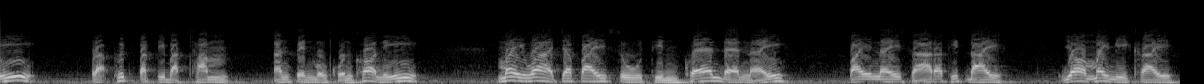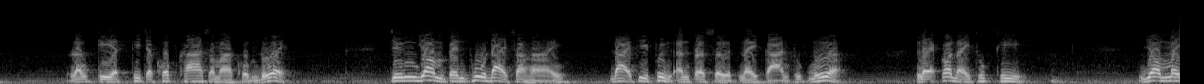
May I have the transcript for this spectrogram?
นี้ ประพฤติปฏิบัติธรรม อันเป็นมงคลข้อนี้ ไม่ว่าจะไปสู่ถิ่นแคว้นแดนไหน ไปในสารทิศใด ย่อมไม่มีใคร รังเกียจที่จะคบค้าสมาคมด้วย จึงย่อมเป็นผู้ได้สหาย ได้ที่พึ่งอันประเสริฐในการทุกเมื่อ และก็ในทุกที่ ย่อมไม่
